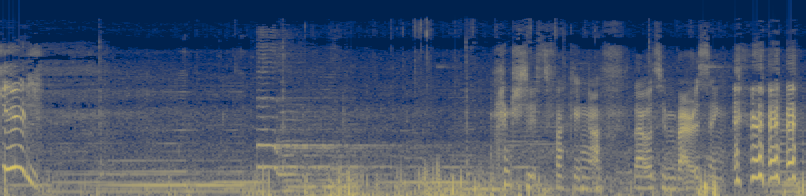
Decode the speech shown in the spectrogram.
Thank She's fucking off. That was embarrassing.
